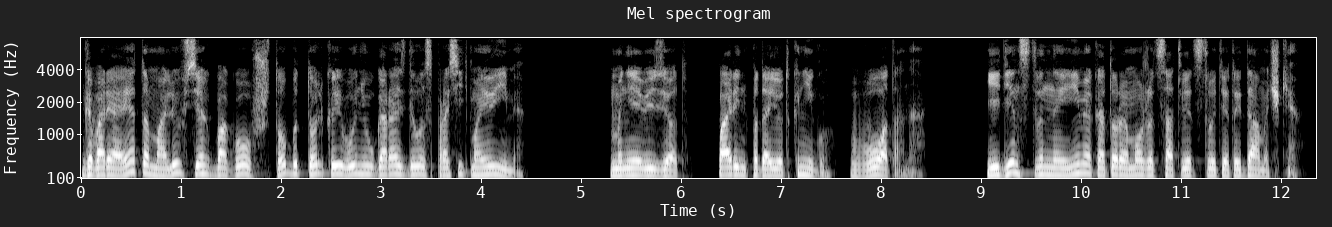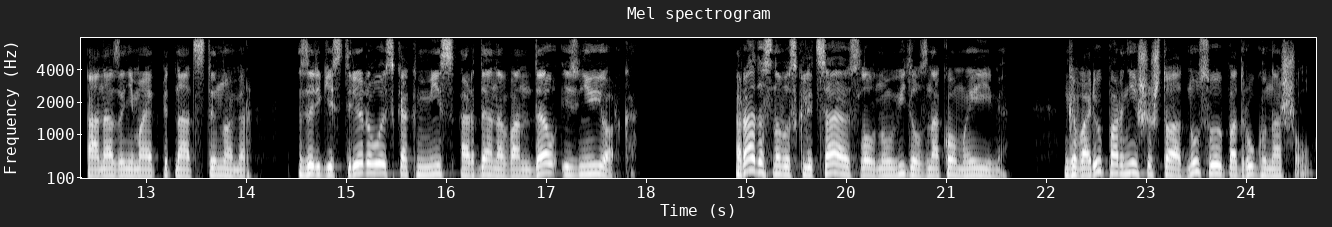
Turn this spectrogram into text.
Говоря это, молю всех богов, чтобы только его не угораздило спросить мое имя. Мне везет. Парень подает книгу. Вот она. Единственное имя, которое может соответствовать этой дамочке. Она занимает пятнадцатый номер. Зарегистрировалась как мисс Ардена Вандел из Нью-Йорка. Радостно восклицаю, словно увидел знакомое имя. Говорю парнише, что одну свою подругу нашел.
